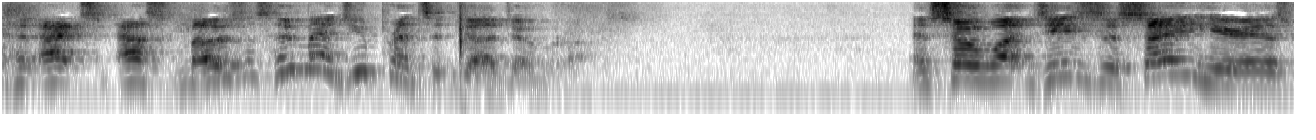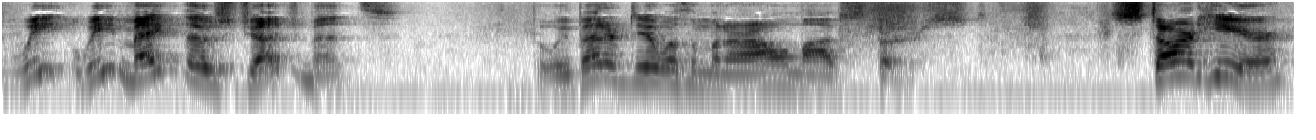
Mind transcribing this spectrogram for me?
asked, asked Moses, Who made you prince and judge over us? And so, what Jesus is saying here is we, we make those judgments, but we better deal with them in our own lives first. Start here,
